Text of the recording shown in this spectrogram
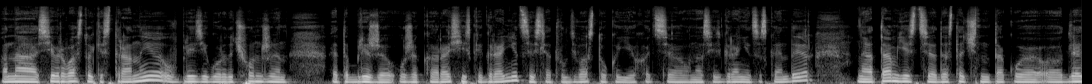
на северо-востоке страны, вблизи города Чонджин, это ближе уже к российской границе, если от Владивостока ехать, э, у нас есть граница с КНДР, а там есть достаточно такое э, для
